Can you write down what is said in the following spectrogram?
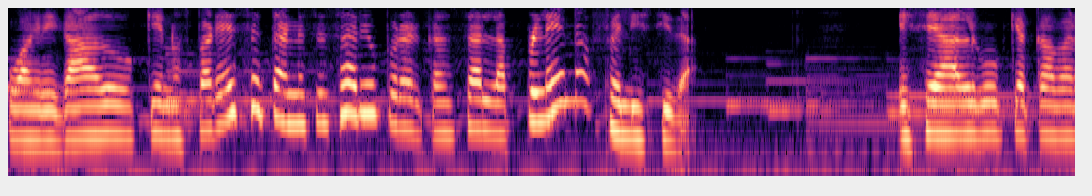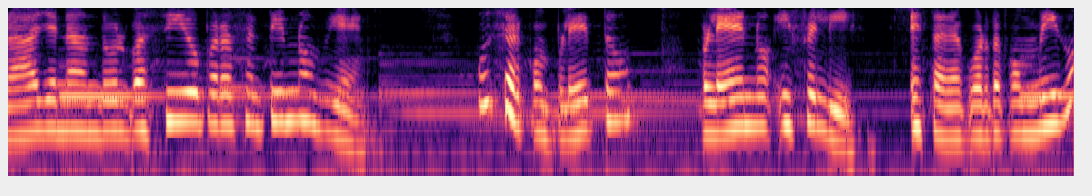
o agregado que nos parece tan necesario para alcanzar la plena felicidad. Ese algo que acabará llenando el vacío para sentirnos bien. Un ser completo, pleno y feliz. ¿Está de acuerdo conmigo?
